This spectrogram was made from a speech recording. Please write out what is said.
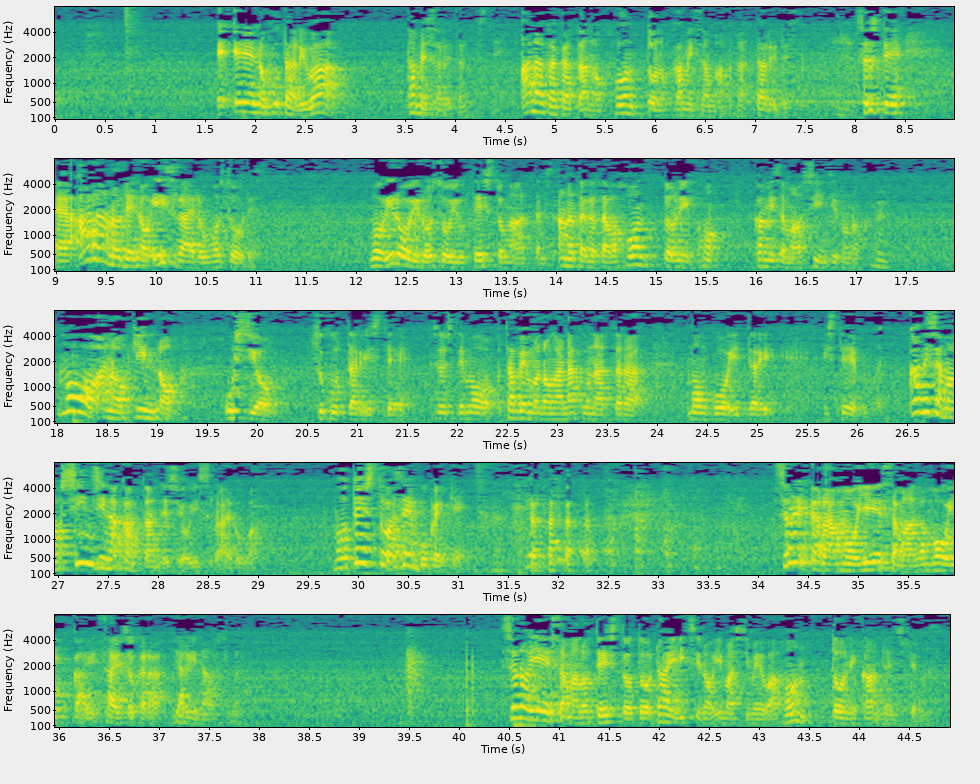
うエレンの2人は試されたんですね。あなた方の本当の神様は誰ですか？そしてアラノでのイスラエルもそうです。もういろいろそういうテストがあったんです。あなた方は本当に神様を信じるのか、うん、もうあの金の牛を作ったりしてそしてもう食べ物がなくなったら文句を言ったりして神様を信じなかったんですよイスラエルは。もうテストは全部べけ それからもうイエス様がもう一回最初からやり直します。そのイエス様のテストと第一の戒めは本当に関連しています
